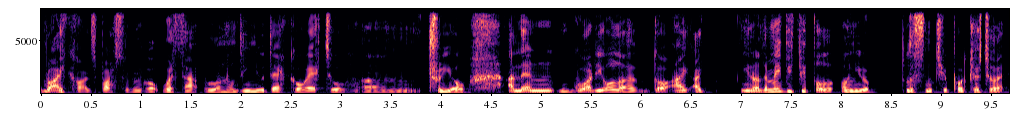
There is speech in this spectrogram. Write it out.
Rijkaard's Barcelona got with that Ronaldinho, Deco, Eto'o um, trio, and then Guardiola got. I, I, you know, there may be people on your listen to your podcast, you're like,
